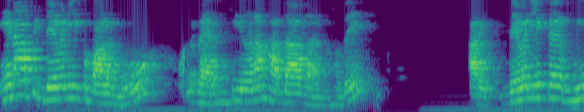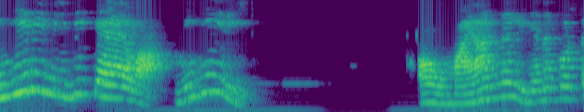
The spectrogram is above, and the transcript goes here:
එහෙනම් අපි දෙවෙනි එක බලමු ඔන්න වැරදි තියෙනවා නම් හදා ගන්න. හොඳේ? හරි. දෙවෙනි එක මිහිරි මිදි කෑවා. මිහිරි. ඔව් මයන්න ලියනකොට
